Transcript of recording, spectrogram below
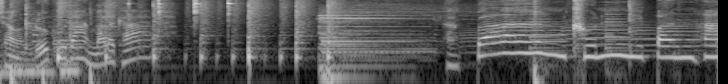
ช่างรู้คู่บ้านมาแล้วครับ หากบ้านคุณมีปัญหา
